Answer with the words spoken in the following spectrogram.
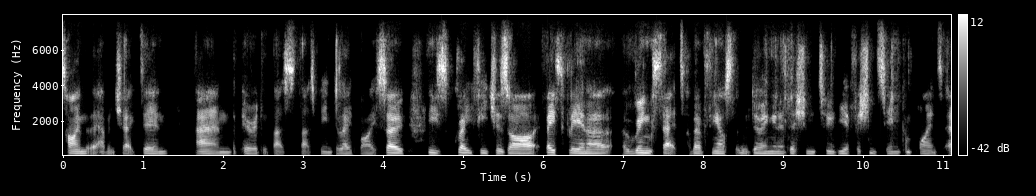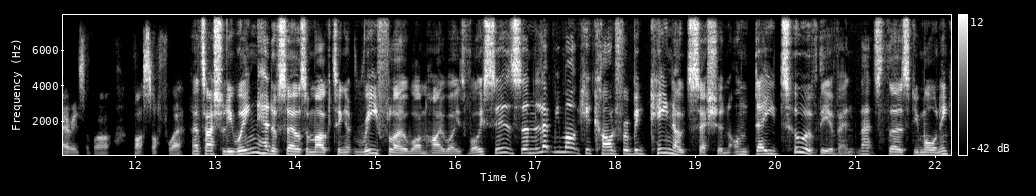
time that they haven't checked in, and the period that that's that's been delayed by. So these great features are basically in a, a, ring set of everything else that we're doing in addition to the efficiency and compliance areas of our, of our software. That's Ashley Wing, Head of Sales and Marketing at Reflow on Highways Voices. And let me mark your card for a big keynote session on day two of the event. That's Thursday morning,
